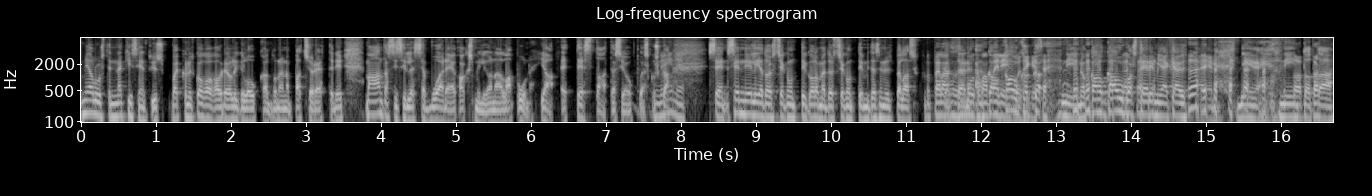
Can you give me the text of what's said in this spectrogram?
mieluusti näkisin, että jos vaikka nyt koko kauden olikin loukkaantuneena Patsioretti, niin mä antaisin maksaisi sille sen vuoden ja kaksi miljoonaa lapun ja et testaa tässä joukkueessa, koska niin, niin. Sen, sen 14 sekuntia, 13 sekuntia, mitä se nyt pelasi. No pelasi se muutama ka- peli kau- ka- se. Niin, no kau- kaukostermiä käyttäen, niin, niin, tota,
